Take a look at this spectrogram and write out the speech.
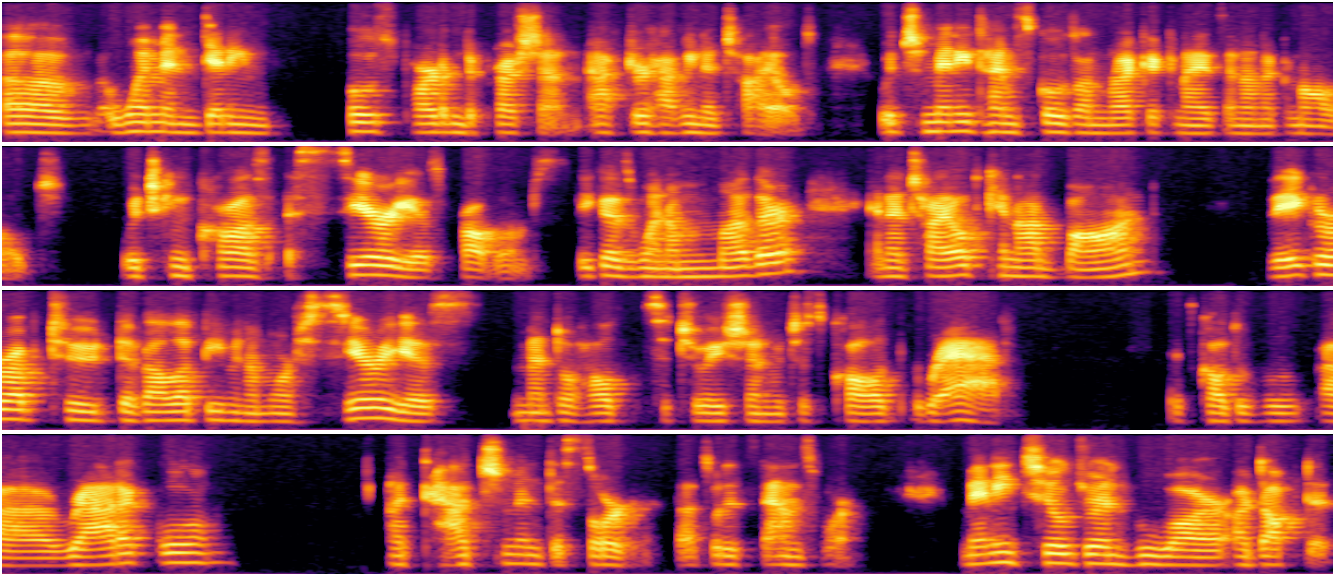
of women getting postpartum depression after having a child, which many times goes unrecognized and unacknowledged, which can cause serious problems because when a mother and a child cannot bond, they grow up to develop even a more serious mental health situation, which is called RAD. It's called uh, radical attachment disorder. That's what it stands for. Many children who are adopted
